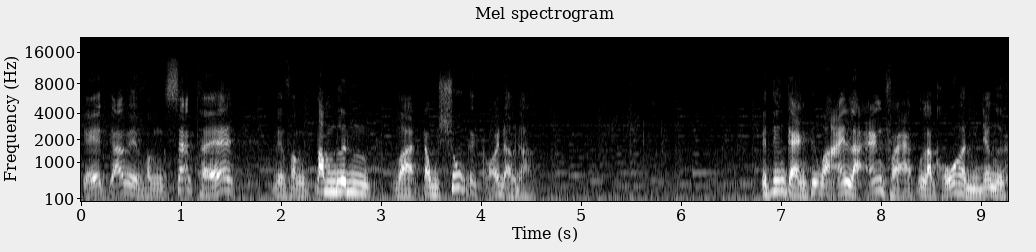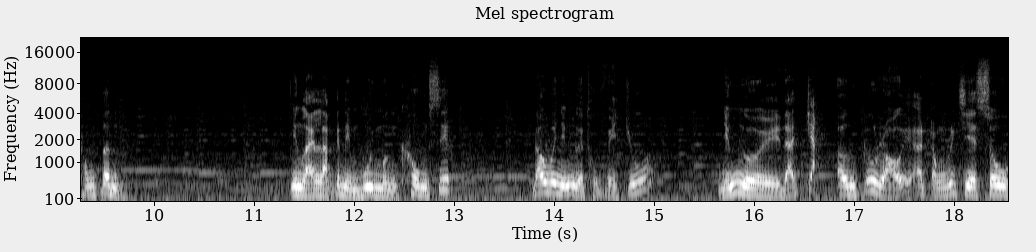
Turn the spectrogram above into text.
kể cả về phần xác thể, về phần tâm linh và trong suốt cái cõi đời đời. Cái tiếng càng thứ bảy là án phạt là khổ hình cho người không tin nhưng lại là cái niềm vui mừng không xiết đối với những người thuộc về Chúa. Những người đã chắc ơn cứu rỗi ở trong Christ Jesus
